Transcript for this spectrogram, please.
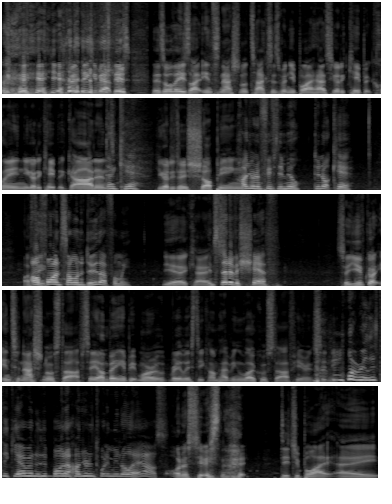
yeah, but think about this. There's all these like international taxes when you buy a house. You got to keep it clean. You got to keep the gardens. Don't care. You got to do shopping. 150 mil. Do not care. I I'll think- find someone to do that for me Yeah, okay. instead of a chef. So you've got international staff. See, I'm being a bit more realistic. I'm having local staff here in Sydney. More realistic, you haven't buying a 120 million dollar house. On a serious note, did you buy a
